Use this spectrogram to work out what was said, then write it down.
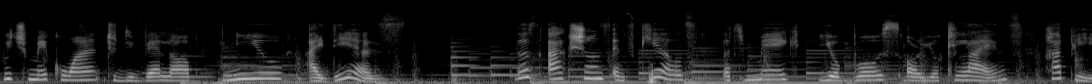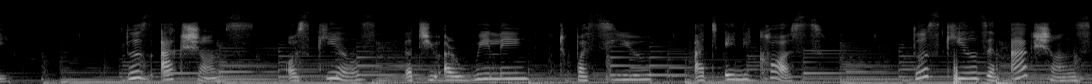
which make one to develop new ideas. Those actions and skills that make your boss or your clients happy. Those actions or skills that you are willing to pursue at any cost. Those skills and actions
